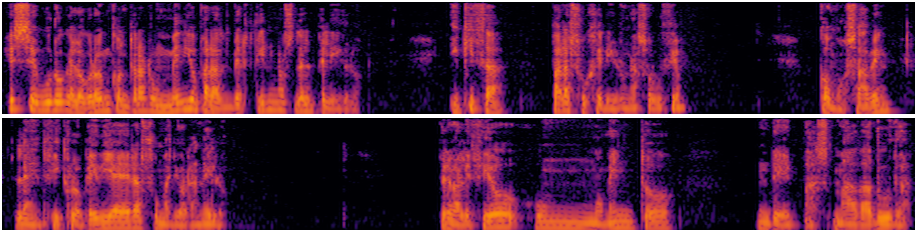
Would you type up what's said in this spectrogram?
es seguro que logró encontrar un medio para advertirnos del peligro y quizá para sugerir una solución. Como saben, la enciclopedia era su mayor anhelo. Prevaleció un momento de pasmada duda.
